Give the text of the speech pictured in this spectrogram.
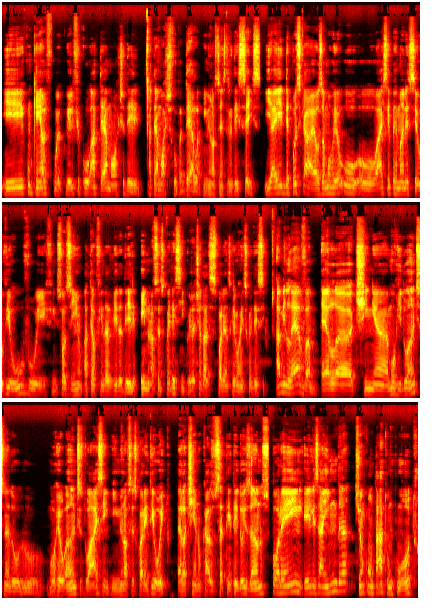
e com quem ela, com ele ficou até a morte dele, até a morte, desculpa, dela, em 1936. E aí, depois que a Elsa morreu, o, o Einstein permaneceu viúvo e, enfim, sozinho até o fim da vida dele, em 1955. Eu já tinha dado esses spoilers que ele morreu em 55. A Mileva, ela tinha morrido antes, né, do, do morreu antes do Einstein, em 1948. Ela tinha, no caso, 72 anos, porém, eles ainda tinham contato um com o outro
